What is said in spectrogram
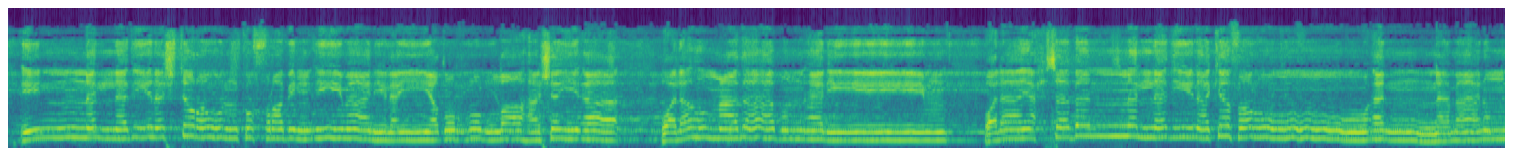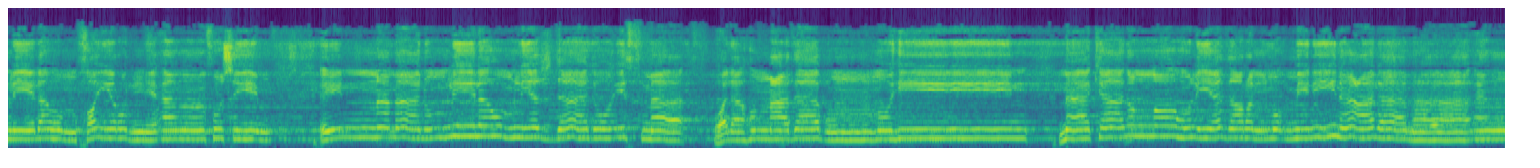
إن الذين اشتروا الكفر بالإيمان لن يضروا الله شيئا ولهم عذاب أليم. ولا يحسبن الذين كفروا أنما نملي لهم خير لأنفسهم إنما نملي لهم ليزدادوا إثما ولهم عذاب مهين. ما كان الله ليذر المؤمنين على ما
